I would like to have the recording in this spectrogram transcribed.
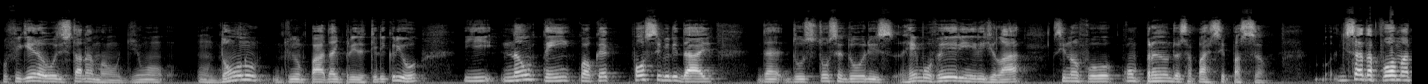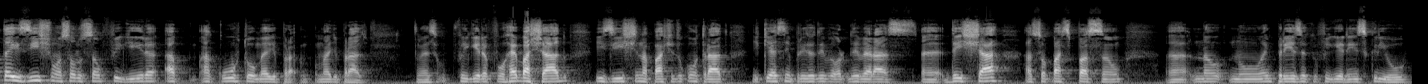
o Figueira hoje está na mão de um, um dono de um, da empresa que ele criou e não tem qualquer possibilidade né, dos torcedores removerem ele de lá se não for comprando essa participação. De certa forma, até existe uma solução Figueira a, a curto ou médio, pra, médio prazo. Né, se o Figueira for rebaixado, existe na parte do contrato e que essa empresa deve, deverá é, deixar a sua participação uh, na, na empresa que o Figueirense criou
